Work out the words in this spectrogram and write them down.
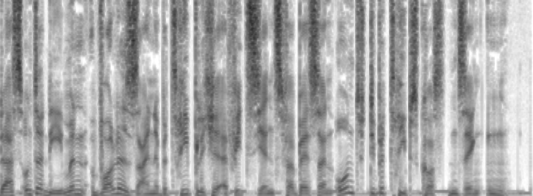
das Unternehmen wolle seine betriebliche Effizienz verbessern und die Betriebskosten senken.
